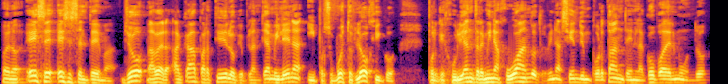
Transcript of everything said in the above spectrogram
bueno, ese, ese es el tema. Yo, a ver, acá a partir de lo que plantea Milena, y por supuesto es lógico, porque Julián termina jugando, termina siendo importante en la Copa del Mundo,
